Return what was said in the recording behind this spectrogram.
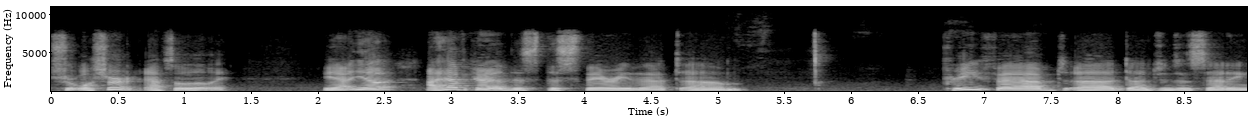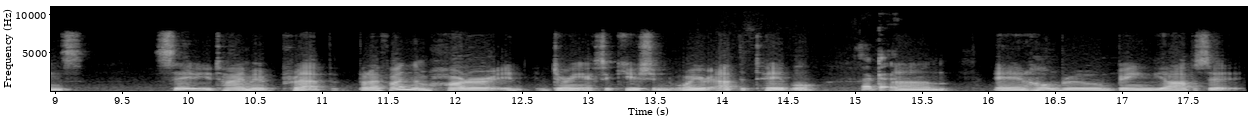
Sure. Well, sure. Absolutely. Yeah. You know, I have kind of this this theory that um, prefabbed uh, dungeons and settings save you time at prep, but I find them harder in, during execution while you're at the table. Okay. Um, and homebrew being the opposite,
